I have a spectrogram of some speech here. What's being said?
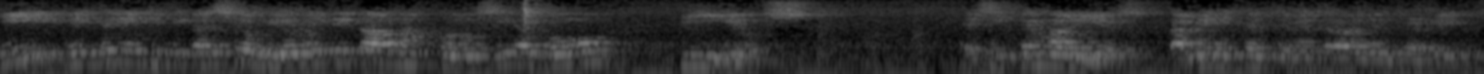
Y esta identificación biométrica más conocida como BIOS. El sistema BIOS también está implementado en Entre Ríos.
